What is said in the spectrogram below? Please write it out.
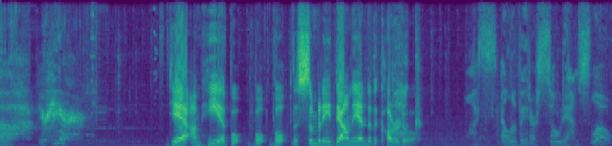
Ah, you're here. Yeah, I'm here, but but but there's somebody down the end of the corridor. Why is this elevator so damn slow?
